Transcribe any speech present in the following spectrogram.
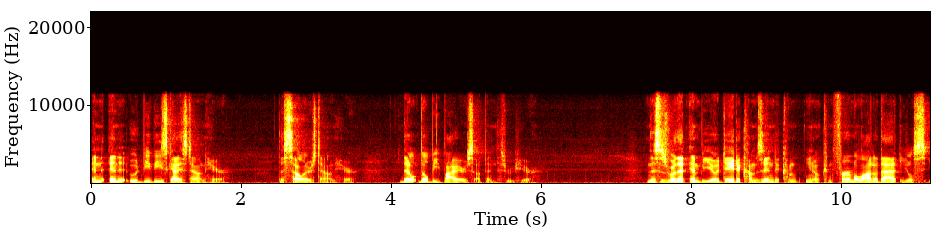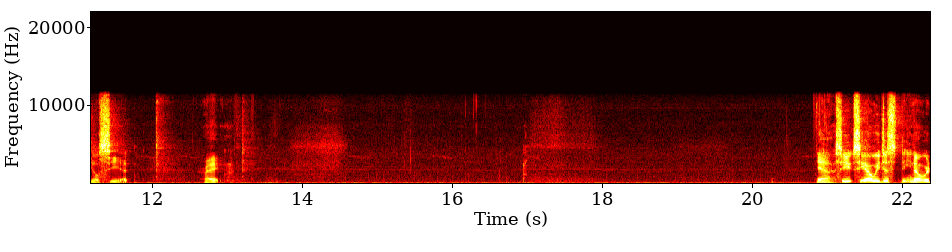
And and it would be these guys down here, the sellers down here. They'll they'll be buyers up and through here. And this is where that MBO data comes in to come you know confirm a lot of that. You'll you'll see it, right? Yeah, see, see how we just, you know, we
